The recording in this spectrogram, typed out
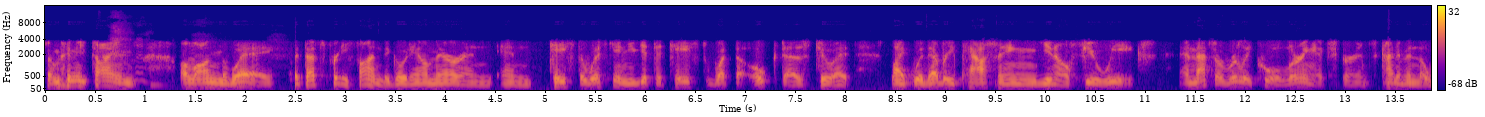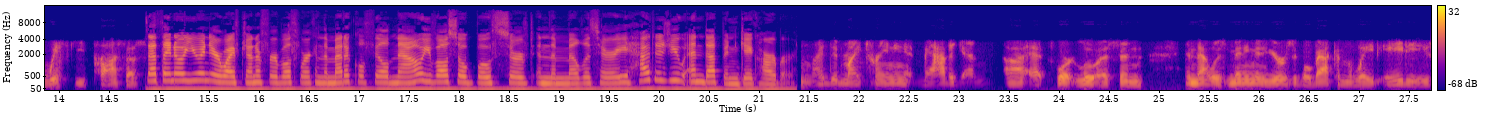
so many times along the way. But that's pretty fun to go down there and and taste the whiskey, and you get to taste what the oak does to it, like with every passing you know few weeks. and that's a really cool learning experience, kind of in the whiskey process. Seth, I know you and your wife Jennifer both work in the medical field now. You've also both served in the military. How did you end up in Gig Harbor? I did my training at Madigan uh, at Fort Lewis, and and that was many many years ago, back in the late '80s.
